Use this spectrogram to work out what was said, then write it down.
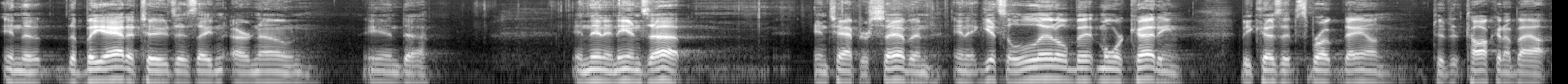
in the, the Beatitudes as they are known. And, uh, and then it ends up in chapter 7, and it gets a little bit more cutting because it's broke down to talking about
